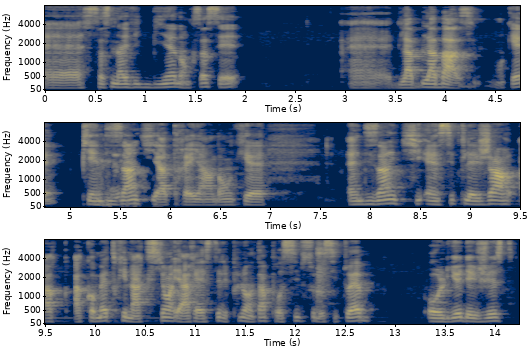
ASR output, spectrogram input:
euh, ça se navigue bien. Donc, ça, c'est euh, la, la base. OK? Puis un Mhm. design qui est attrayant. Donc, euh, un design qui incite les gens à, à commettre une action et à rester le plus longtemps possible sur le site web au lieu de juste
